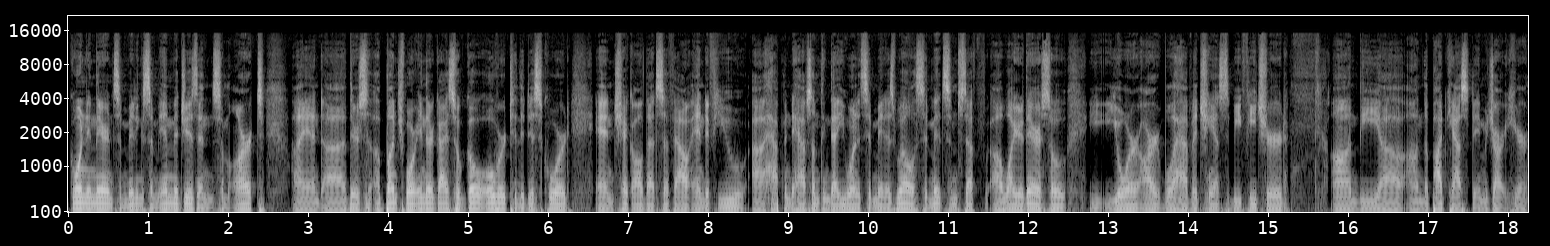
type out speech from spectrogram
going in there and submitting some images and some art. And uh, there's a bunch more in there, guys. So go over to the Discord and check all that stuff out. And if you uh, happen to have something that you want to submit as well, submit some stuff uh, while you're there, so your art will have a chance to be featured on the uh, on the podcast image art here.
